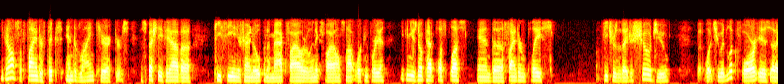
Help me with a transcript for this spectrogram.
You can also find or fix end-of-line characters, especially if you have a PC and you're trying to open a Mac file or a Linux file and it's not working for you. You can use Notepad++ and the find and replace features that I just showed you. But what you would look for is a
